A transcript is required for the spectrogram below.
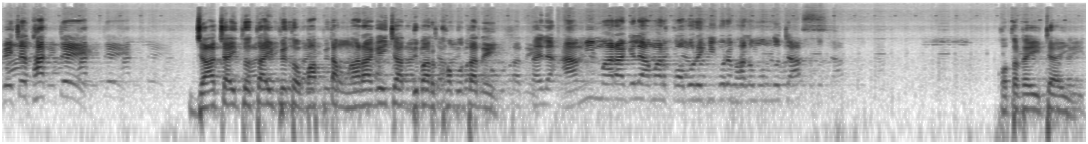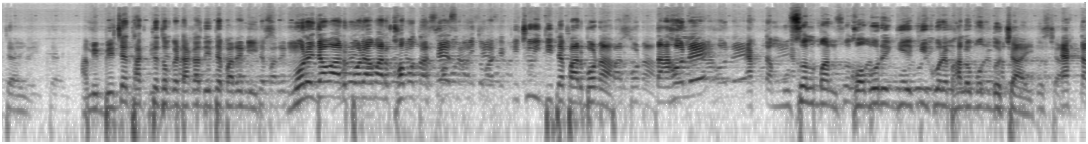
বেঁচে থাকতে যা চাইতো তাই পেতো বাপটা মারা গেই চাঁদ দিবার ক্ষমতা নেই। তাইলে আমি মারা গেলে আমার কবরে কি করে ভালো মন্দ চাষ কথাটা এইটাই। আমি বেঁচে থাকতে তোকে টাকা দিতে পারিনি। মরে যাওয়ার পরে আমার ক্ষমতা শেষ আমি তোমাকে কিছুই দিতে পারব না। তাহলে একটা মুসলমান কবরে গিয়ে কি করে ভালো মন্দ চাই একটা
